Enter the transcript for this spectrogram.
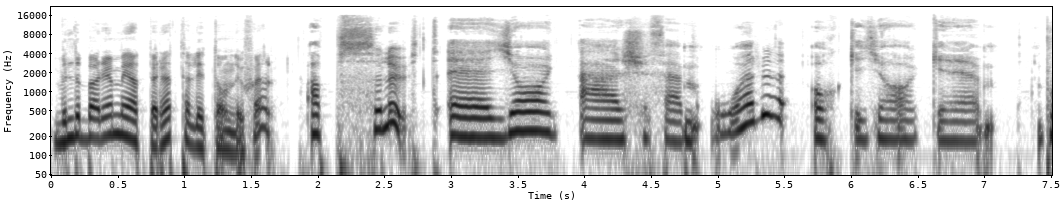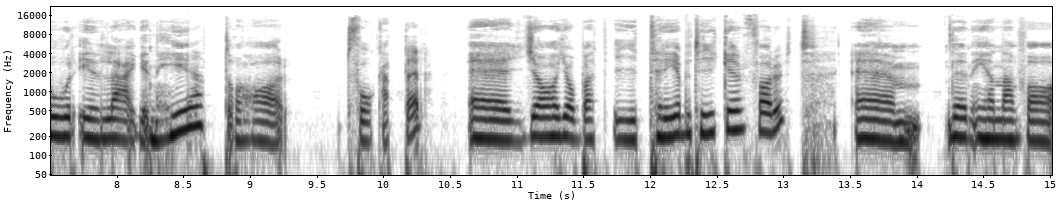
Vill du börja med att berätta lite om dig själv? Absolut. Eh, Jag är 25 år och jag eh, bor i en lägenhet och har två katter. Eh, Jag har jobbat i tre butiker förut. Eh, Den ena var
